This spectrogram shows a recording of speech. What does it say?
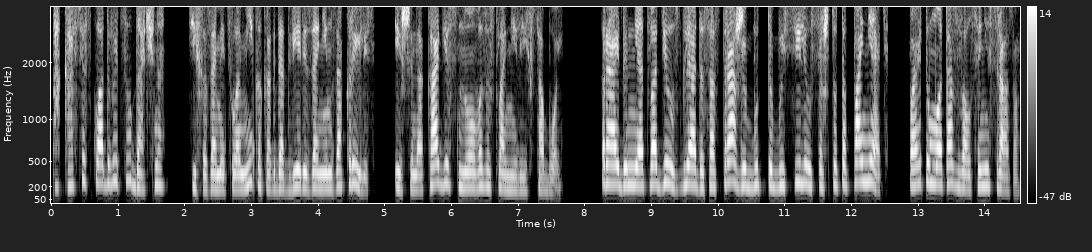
«Пока все складывается удачно», — тихо заметила Мика, когда двери за ним закрылись, и Шинакаги снова заслонили их собой. Райден не отводил взгляда со стражи, будто бы силился что-то понять, поэтому отозвался не сразу.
